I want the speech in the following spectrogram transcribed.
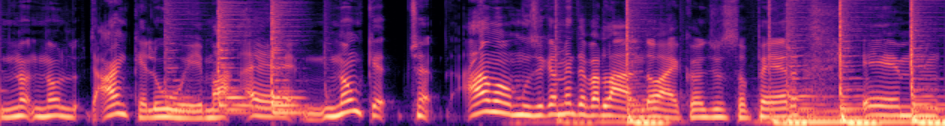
no- non- anche lui, ma eh, non che. Cioè, amo musicalmente parlando, ecco, giusto per Ehm,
